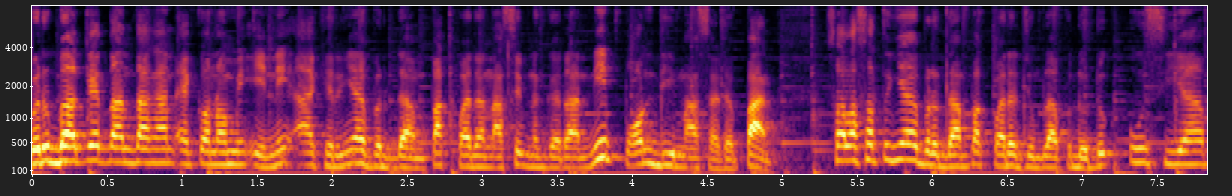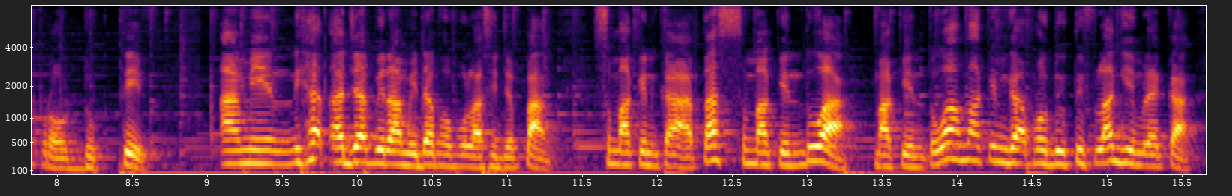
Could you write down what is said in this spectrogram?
Berbagai tantangan ekonomi ini akhirnya berdampak pada nasib negara Nippon di masa depan. Salah satunya berdampak pada jumlah penduduk usia produktif. Amin, lihat aja piramida populasi Jepang. Semakin ke atas, semakin tua. Makin tua, makin nggak produktif lagi mereka.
